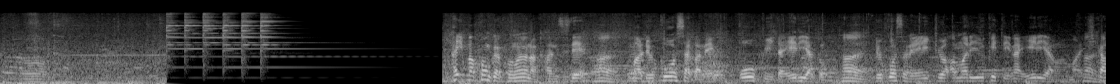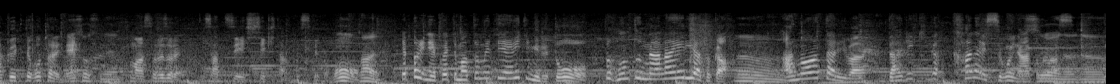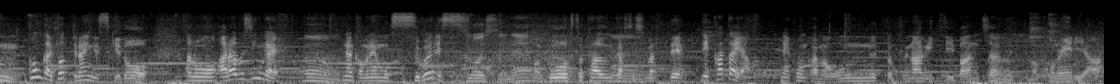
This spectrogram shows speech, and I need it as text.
はい、まあ、今回このような感じで、はい。まあ、旅行者がね多くいたエリアと、はい。旅行者の影響をあまり受けていないエリアの、まあ、はい。比較ってことでね、そうですね。まあ、それぞれ撮影してきたんですけども、はい。やっぱりねこうやってまとめて見てみると本当7エリアとか、うん。あの辺りは打撃がかなりすごいなと思います。すごいなううん。ん、今回撮ってないんですけどあのアラブ人街うん。なんかもねもうすごいです。すごいっすよね。まあ、ゴーストタウン化してしまって、で片や、ね、今回まあオンヌットプナビティバンチャーグって、まあ、このエリア、ま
